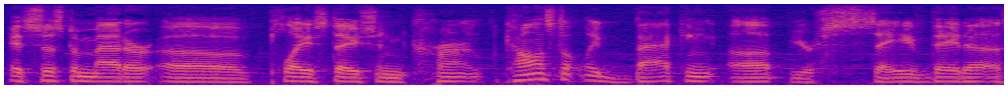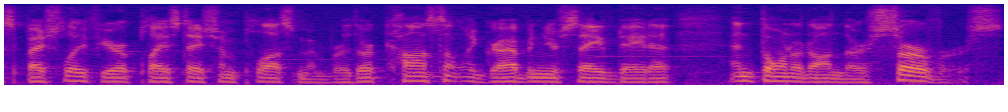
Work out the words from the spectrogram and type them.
It's just a matter of PlayStation current, constantly backing up your save data, especially if you're a PlayStation Plus member. They're constantly grabbing your save data and throwing it on their servers.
